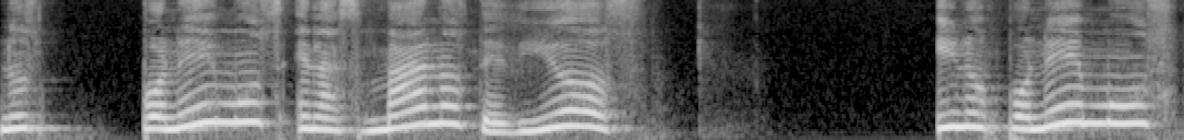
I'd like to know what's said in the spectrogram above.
nos ponemos en las manos de Dios y nos ponemos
